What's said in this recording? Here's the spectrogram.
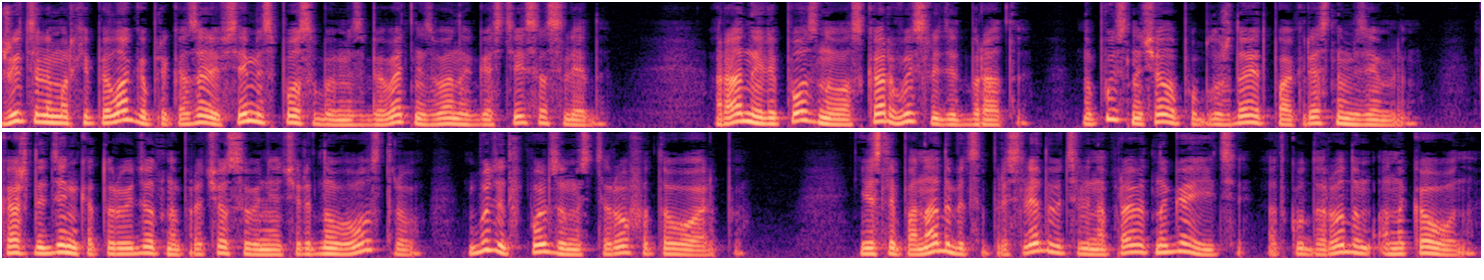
Жителям архипелага приказали всеми способами сбивать незваных гостей со следа. Рано или поздно Оскар выследит брата, но пусть сначала поблуждает по окрестным землям. Каждый день, который уйдет на прочесывание очередного острова, будет в пользу мастеров Атауальпы. Если понадобится, преследователи направят на Гаити, откуда родом Анакаона,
